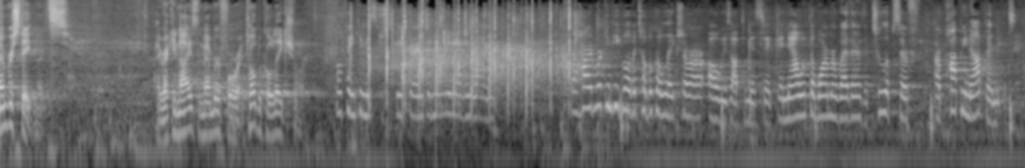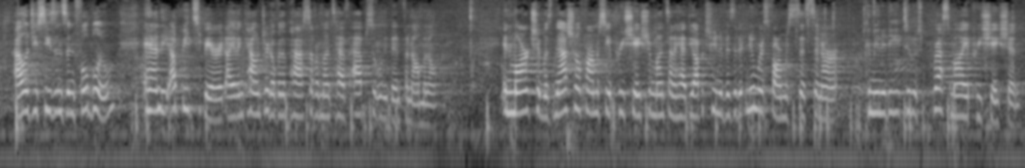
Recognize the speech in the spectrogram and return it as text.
Member statements. I recognize the member for Etobicoke Lakeshore. Well, thank you, Mr. Speaker, and good morning, everyone. The hardworking people of Etobicoke Lakeshore are always optimistic, and now with the warmer weather, the tulips are, are popping up and allergy season's in full bloom, and the upbeat spirit I have encountered over the past several months have absolutely been phenomenal. In March, it was National Pharmacy Appreciation Month, and I had the opportunity to visit numerous pharmacists in our community to express my appreciation.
